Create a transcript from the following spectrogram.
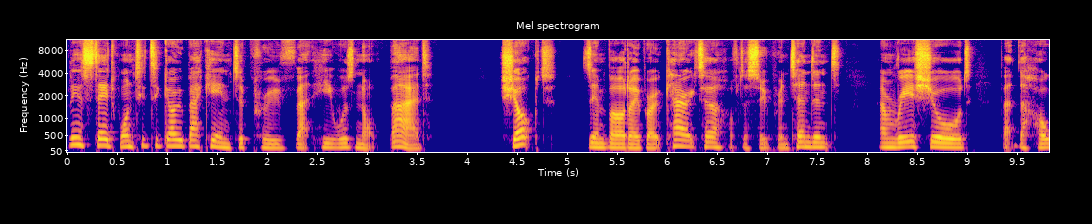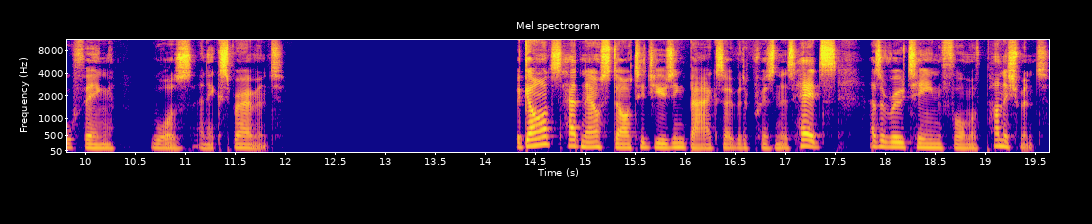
but instead wanted to go back in to prove that he was not bad. Shocked, Zimbardo broke character of the superintendent and reassured that the whole thing was an experiment. The guards had now started using bags over the prisoners' heads as a routine form of punishment.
